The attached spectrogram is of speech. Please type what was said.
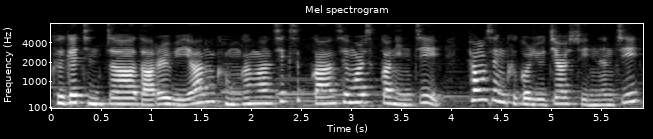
그게 진짜 나를 위한 건강한 식습관, 생활습관인지 평생 그걸 유지할 수 있는지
